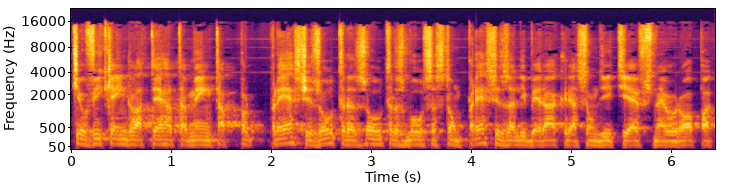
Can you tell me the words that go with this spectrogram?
que eu vi que a Inglaterra também está prestes, outras, outras bolsas estão prestes a liberar a criação de ETFs na Europa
